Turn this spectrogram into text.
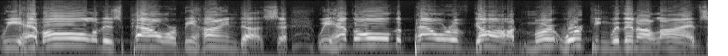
we have all of His power behind us. Uh, we have all the power of God working within our lives,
